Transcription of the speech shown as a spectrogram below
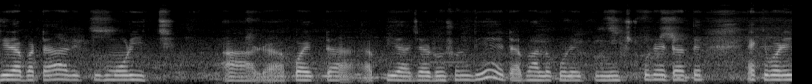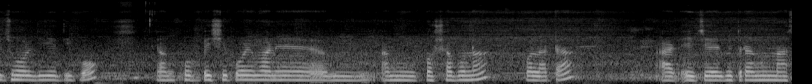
জিরা বাটা আর একটু মরিচ আর কয়েকটা পেঁয়াজ আর রসুন দিয়ে এটা ভালো করে একটু মিক্সড করে এটাতে একেবারেই ঝোল দিয়ে দিব। কারণ খুব বেশি পরিমাণে আমি কষাবো না কলাটা। আর এই যে এর ভিতরে আমি মাছ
